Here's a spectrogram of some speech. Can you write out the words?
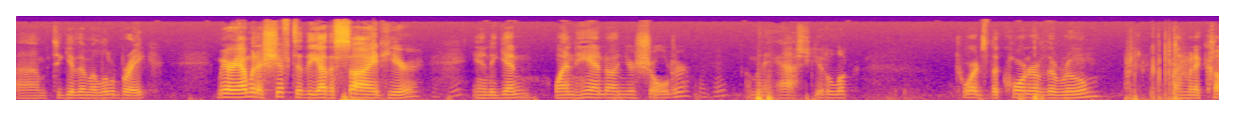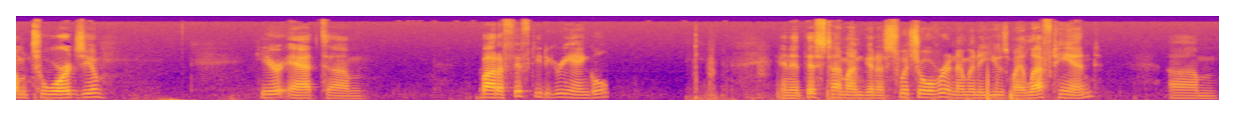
um, to give them a little break. Mary, I'm going to shift to the other side here. Mm-hmm. And again, one hand on your shoulder. Mm-hmm. I'm going to ask you to look towards the corner of the room. I'm going to come towards you here at um, about a 50 degree angle. And at this time, I'm going to switch over and I'm going to use my left hand um,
